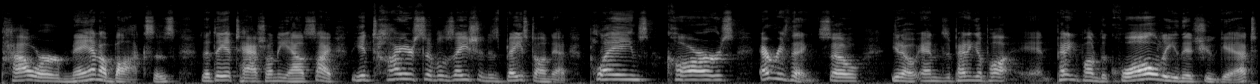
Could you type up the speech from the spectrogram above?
power mana boxes that they attach on the outside. The entire civilization is based on that: planes, cars, everything. So you know, and depending upon depending upon the quality that you get,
